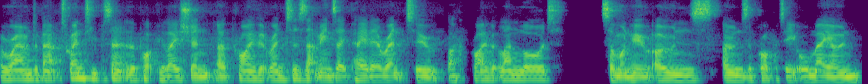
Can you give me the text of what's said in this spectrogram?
around about 20% of the population are private renters. That means they pay their rent to like a private landlord, someone who owns owns the property or may own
